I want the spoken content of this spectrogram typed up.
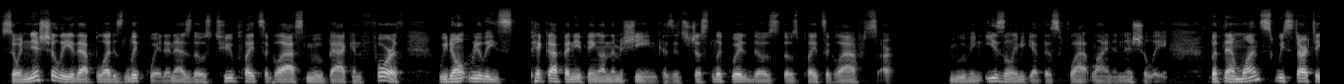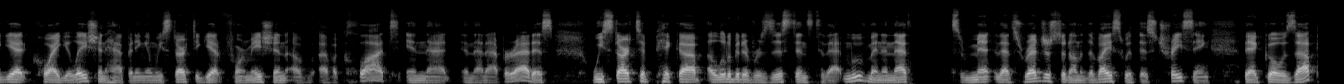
So initially that blood is liquid and as those two plates of glass move back and forth, we don't really pick up anything on the machine because it's just liquid. Those those plates of glass are moving easily we get this flat line initially. But then once we start to get coagulation happening and we start to get formation of, of a clot in that in that apparatus we start to pick up a little bit of resistance to that movement. And that's that's registered on the device with this tracing that goes up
